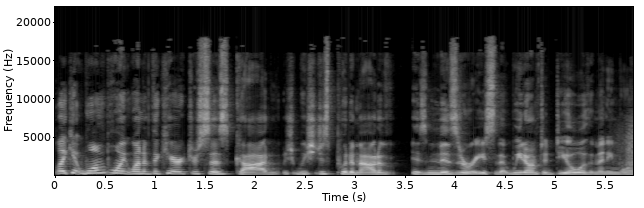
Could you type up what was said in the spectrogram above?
Like at one point, one of the characters says, "God, we should just put him out of his misery so that we don't have to deal with him anymore."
